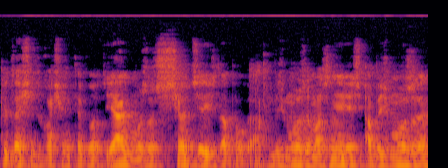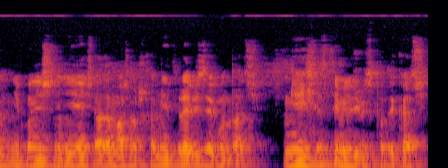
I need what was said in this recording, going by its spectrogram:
pyta się Ducha Świętego, jak możesz się oddzielić dla Boga. Być może masz nie jeść, a być może niekoniecznie nie jeść, ale masz na przykład mniej telewizji oglądać, mniej się z tymi ludźmi spotykać,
